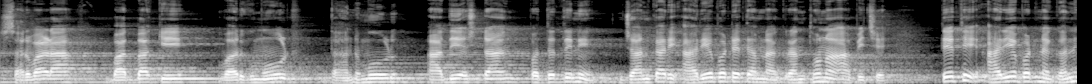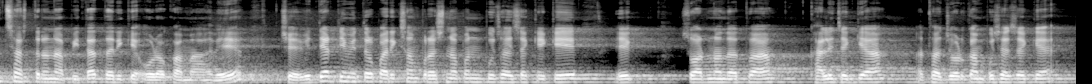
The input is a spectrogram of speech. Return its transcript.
સરવાળા, બાદબાકી, વર્ગમૂળ, ધનમૂળ આદિ અષ્ટાંગ પદ્ધતિની જાણકારી આર્યભટ્ટે તેમના ગ્રંથોમાં આપી છે. તેથી આર્યભટ્ટને ગણિતશાસ્ત્રના પિતા તરીકે ઓળખવામાં આવે છે. વિદ્યાર્થી મિત્રો, પરીક્ષામાં પ્રશ્ન પણ પૂછાઈ શકે કે એક શોર્ટ અથવા ખાલી જગ્યા અથવા જોડકામ પૂછાઈ શકે.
